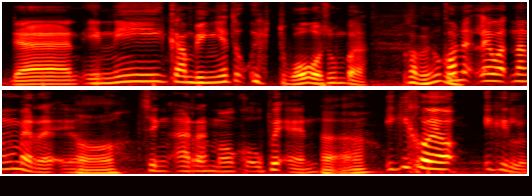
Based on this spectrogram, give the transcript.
Dan ini kambingnya tuh, wih tua sumpah. kambing Kau apa? nek lewat nang mer ya, Oh, sing arah mau ke UPN, heeh. iki koyo iki lho.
